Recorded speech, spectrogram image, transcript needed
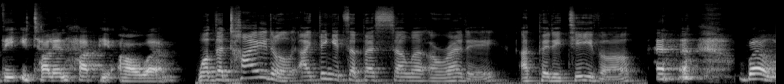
The Italian Happy Hour. Well, the title, I think it's a bestseller already. Aperitivo. well,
